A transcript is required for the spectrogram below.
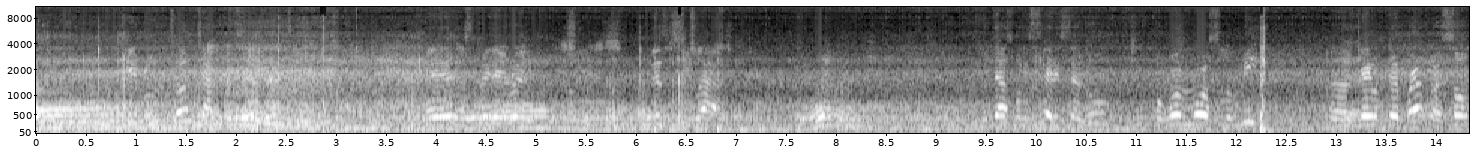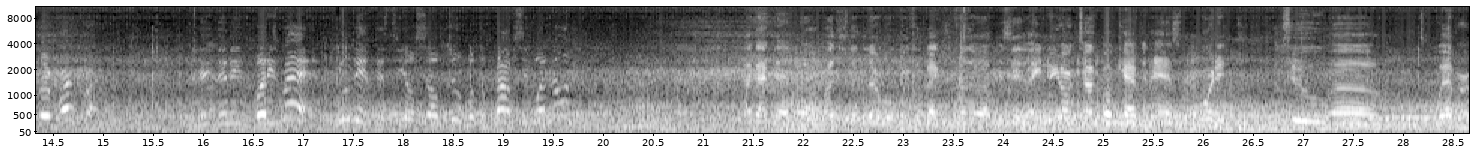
Hebrews 12 chapter 3. Man, this street ain't ready. This is too loud. But that's what he said. He said, who for one morsel of meat uh, Yeah. gave up their birthright, sold their birthright. And he, then he, but he's mad. You did this to yourself too, but the prophecy wasn't on you. I got that. Um, I just looked it up real quick. Come back to the brother up. It says a New York tugboat captain has reported to uh, whoever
